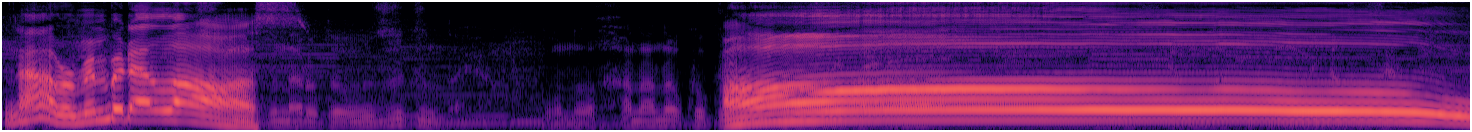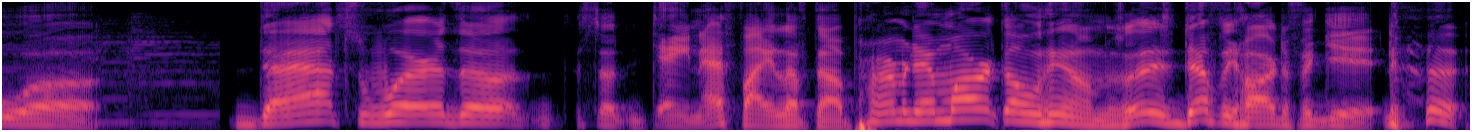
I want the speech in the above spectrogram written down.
Now remember that loss. Oh! That's where the... So, dang, that fight left a permanent mark on him. So it's definitely hard to forget. Hmm.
